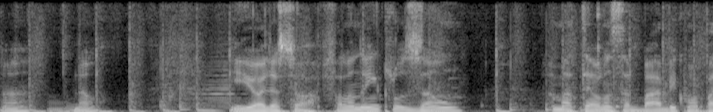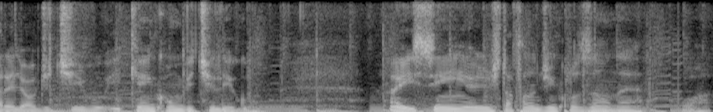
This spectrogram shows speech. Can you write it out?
Hã? Não? E olha só, falando em inclusão, a Mattel lança Barbie com aparelho auditivo e Ken com vitiligo. Aí sim, a gente tá falando de inclusão, né? Porra.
